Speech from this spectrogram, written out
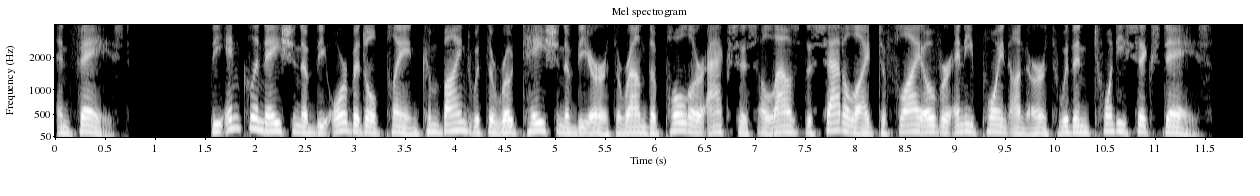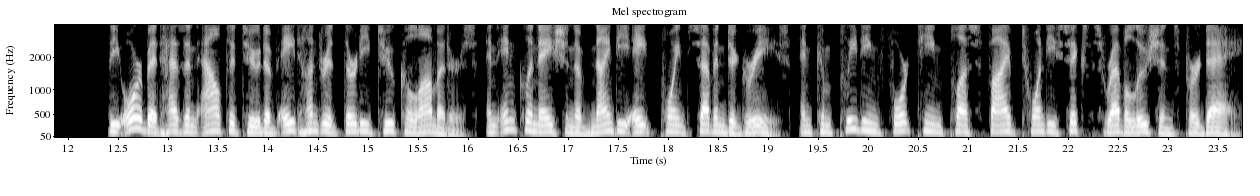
and phased. The inclination of the orbital plane combined with the rotation of the Earth around the polar axis allows the satellite to fly over any point on Earth within 26 days. The orbit has an altitude of 832 km, an inclination of 98.7 degrees, and completing 14 plus 5 26 revolutions per day.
